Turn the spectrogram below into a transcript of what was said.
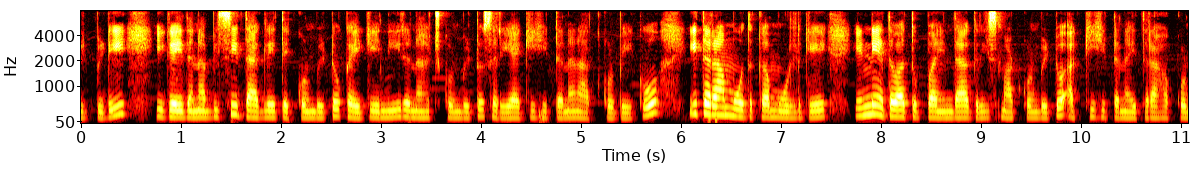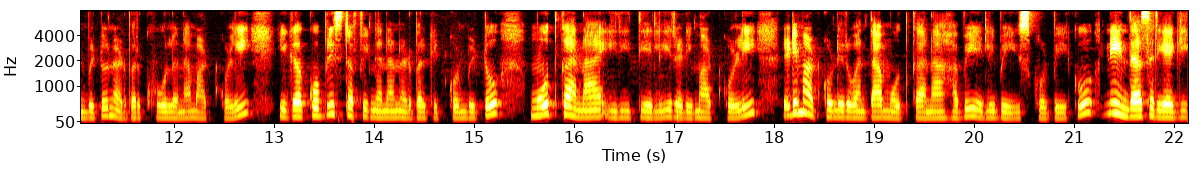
ಬಿಟ್ಬಿಡಿ. ಈಗ ಇದನ್ನು ಬಿಸಿ ಇದ್ದಾಗಲೇ ತೆಕ್ಕೊಂಡ್ಬಿಟ್ಟು ಕೈಗೆ ನೀರನ್ನು ಹಚ್ಕೊಂಡ್ಬಿಟ್ಟು ಸರಿಯಾಗಿ ಹಿಟ್ಟನ್ನು ನಾದ್ಕೊಳ್ಬೇಕು. ಈ ಥರ ಮೋದಕ, ಮೋಲ್ಡ್ಗೆ ಎಣ್ಣೆ ಅಥವಾ ತುಪ್ಪದಿಂದ ಗ್ರೀಸ್ ಮಾಡ್ಕೊಂಡ್ಬಿಟ್ಟು, ಅಕ್ಕಿ ಹಿಟ್ಟನ್ನು ಈ ಥರ ಹಾಕ್ಕೊಂಡ್ಬಿಟ್ಟು ನಡ್ಬರ್ಕ್ ಹೋಲನ್ನು ಮಾಡ್ಕೊಳ್ಳಿ. ಈಗ ಕೊಬ್ಬರಿ ಸ್ಟಫಿಂಗನ್ನು ನಡ್ಬರ್ಕ್ ಇಟ್ಕೊಂಡ್ಬಿಟ್ಟು ಮೋದ್ಕಾನ ಈ ರೀತಿಯಲ್ಲಿ ರೆಡಿ ಮಾಡ್ಕೊಳ್ಳಿ. ರೆಡಿ ಮಾಡ್ಕೊಂಡಿರುವಂಥ ಮೋದ್ಕಾನ ಹಬೆಯಲ್ಲಿ ಬೇಯಿಸ್ಕೊಳ್ಬೇಕು. ಎಣ್ಣೆಯಿಂದ ಸರಿಯಾಗಿ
